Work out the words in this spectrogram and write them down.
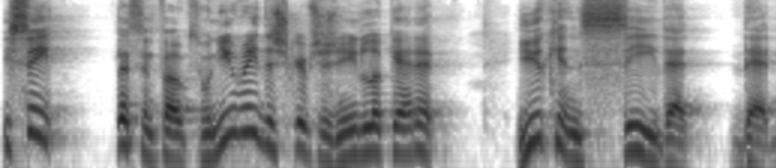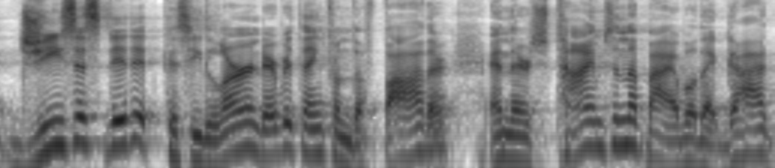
You see, listen, folks, when you read the scriptures and you look at it, you can see that that Jesus did it because he learned everything from the Father. And there's times in the Bible that God,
